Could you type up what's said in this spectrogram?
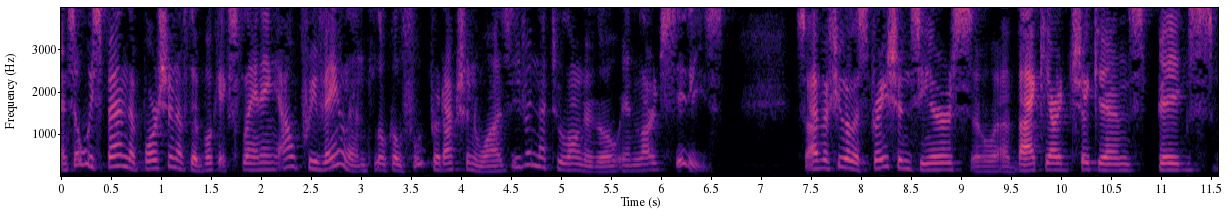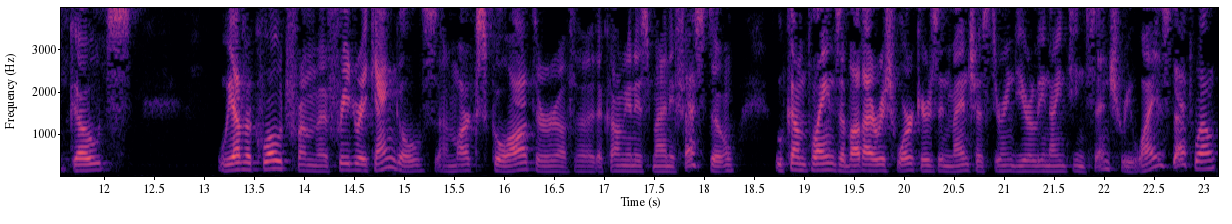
And so we spend a portion of the book explaining how prevalent local food production was even not too long ago in large cities. So I have a few illustrations here. So uh, backyard chickens, pigs, goats. We have a quote from uh, Friedrich Engels, uh, Marx's co-author of uh, the Communist Manifesto, who complains about Irish workers in Manchester in the early 19th century. Why is that? Well,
